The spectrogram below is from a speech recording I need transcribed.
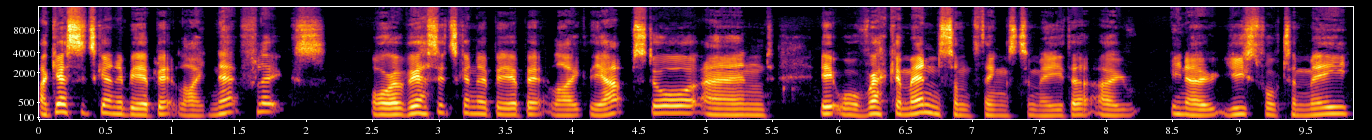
I guess it's going to be a bit like netflix or i guess it's going to be a bit like the app store and it will recommend some things to me that are you know useful to me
